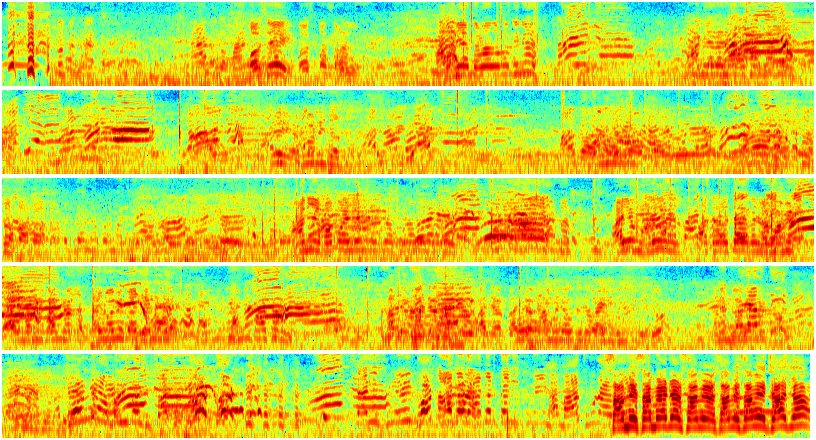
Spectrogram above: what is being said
બસ એ બસ બસ આડું માન્યા તણાવ નથી ને માન્યા પાછળ. એ આગળ નહીં જાતો. માન્યા પપ્પા લઈને એટલે થોડા આ એમ હળવા પાછળ અચાનક જ મમ્મી આઈ મમ્મી પાછળ. મમ્મી પાછળ. સામે સામે અડાર સામે સામે સામે જા જા.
